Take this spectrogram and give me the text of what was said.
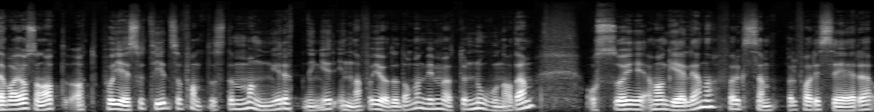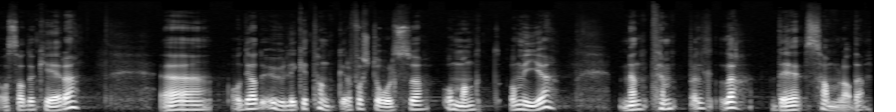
Det var jo sånn at, at På Jesu tid så fantes det mange retninger innenfor jødedommen. Vi møter noen av dem også i evangeliene, f.eks. farisere og sadukere. Eh, og de hadde ulike tanker og forståelse om mangt og mye. Men tempelet, det samla dem.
